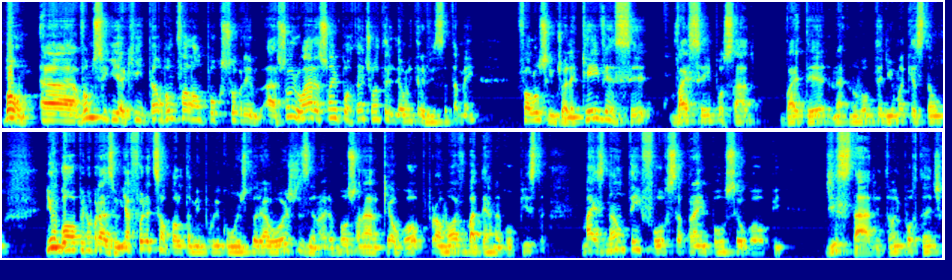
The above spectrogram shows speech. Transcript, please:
Bom, uh, vamos seguir aqui então. Vamos falar um pouco sobre, uh, sobre o Aras. Só é importante, ontem ele deu uma entrevista também. Falou o seguinte: olha, quem vencer vai ser empossado, vai ter, né, não vamos ter nenhuma questão e um golpe no Brasil. E a Folha de São Paulo também publicou um editorial hoje dizendo: olha, o Bolsonaro quer o golpe, promove baderna golpista, mas não tem força para impor o seu golpe de Estado. Então é importante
